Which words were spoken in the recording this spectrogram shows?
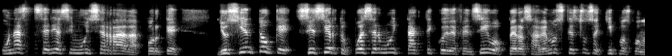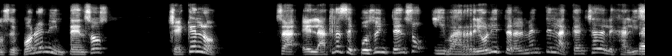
una serie así muy cerrada, porque yo siento que sí es cierto, puede ser muy táctico y defensivo, pero sabemos que estos equipos cuando se ponen intensos, chéquenlo. O sea, el Atlas se puso intenso y barrió literalmente en la cancha del Jalisco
